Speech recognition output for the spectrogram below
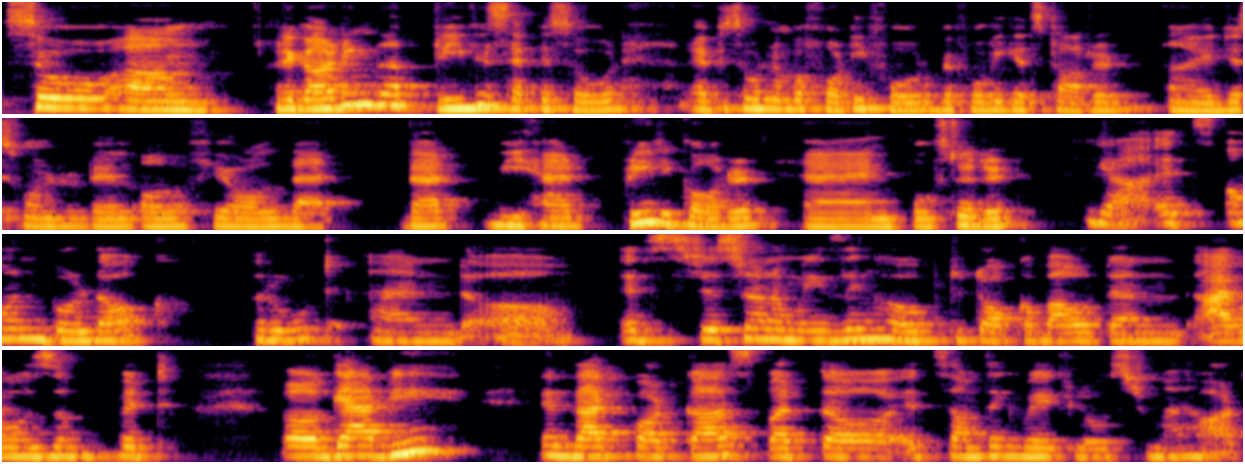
So, um, regarding the previous episode, episode number 44, before we get started, I just wanted to tell all of you all that that we had pre-recorded and posted it. Yeah, it's on burdock root, and uh, it's just an amazing herb to talk about. And I was a bit uh, gabby in that podcast, but uh, it's something very close to my heart.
